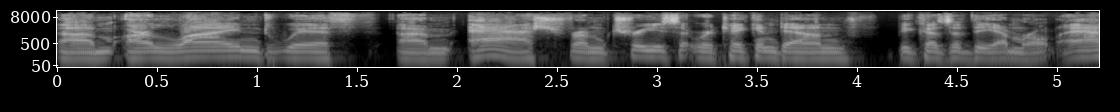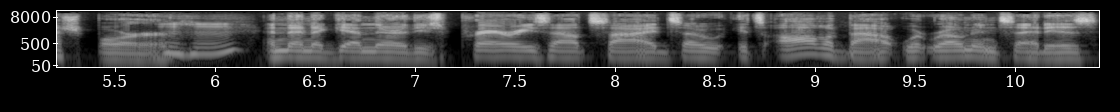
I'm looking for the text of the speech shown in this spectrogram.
um, are lined with um, ash from trees that were taken down because of the emerald ash borer. Mm-hmm. And then again, there are these prairies outside. So it's all about what Ronan said is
